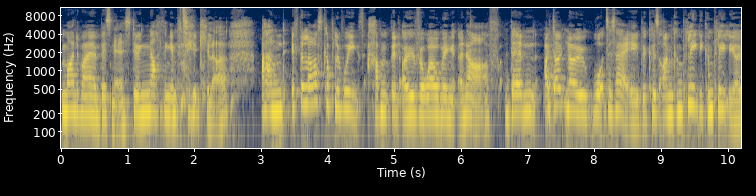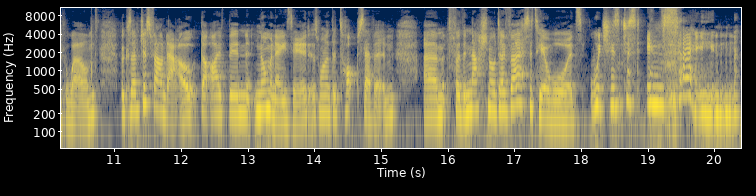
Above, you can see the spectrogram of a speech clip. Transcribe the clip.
minding my own business, doing nothing in particular. And if the last couple of weeks haven't been overwhelming enough, then I don't know what to say because I'm completely, completely overwhelmed because I've just found out that I've been nominated as one of the top seven um, for the National Diversity Awards, which is just insane.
